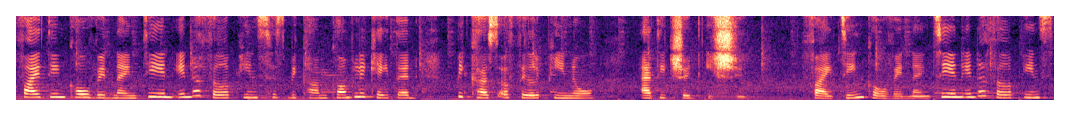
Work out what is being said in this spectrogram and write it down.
Fighting COVID-19 in the Philippines has become complicated because of Filipino attitude issue. Fighting COVID-19 in the Philippines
